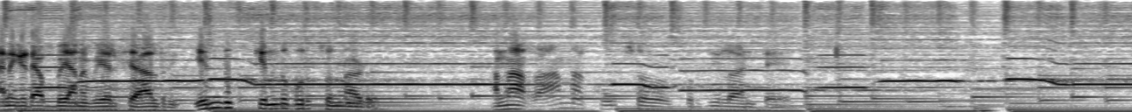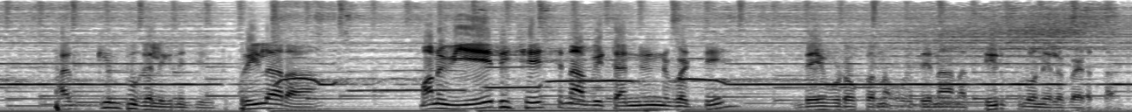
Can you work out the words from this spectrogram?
ఆయనకి డెబ్బై ఎనభై వేలు శాలరీ. ఎందుకు కింద కూర్చున్నాడు? అన్న రా నా కూర్చో కుర్చీలో అంటే తగ్గింపు కలిగిన జీవితం. ప్రియులారా మనం ఏది చేసినా వీటన్నిటిని బట్టి దేవుడు ఒక దినాన తీర్పులో నిలబెడతాడు.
